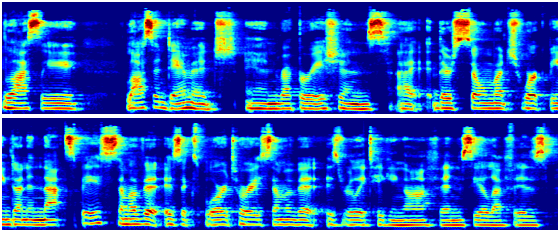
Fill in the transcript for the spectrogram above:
lastly loss and damage and reparations. Uh, there's so much work being done in that space. Some of it is exploratory. Some of it is really taking off and clf is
